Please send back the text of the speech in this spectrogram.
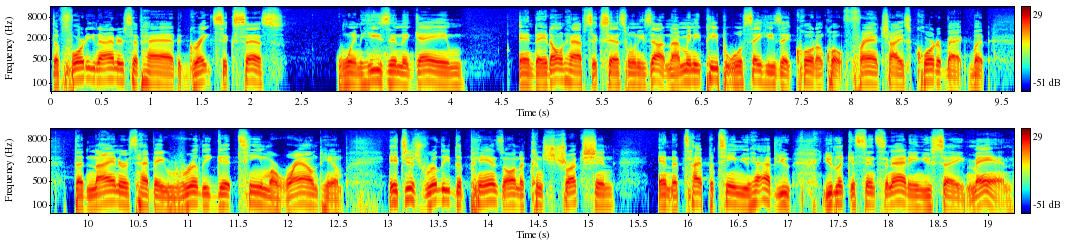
The 49ers have had great success when he's in the game and they don't have success when he's out. Now many people will say he's a quote unquote franchise quarterback, but the Niners have a really good team around him. It just really depends on the construction and the type of team you have. You you look at Cincinnati and you say, "Man,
